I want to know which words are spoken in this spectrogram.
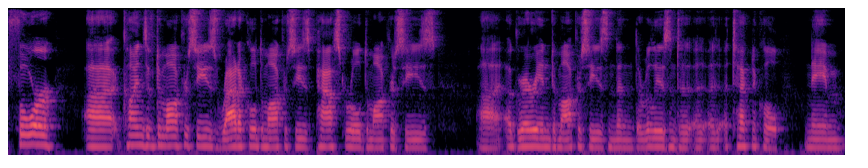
four uh, kinds of democracies, radical democracies, pastoral democracies, uh, agrarian democracies, and then there really isn't a, a, a technical name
